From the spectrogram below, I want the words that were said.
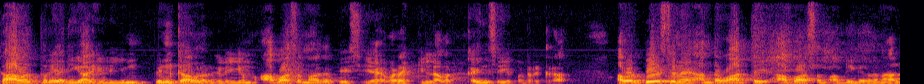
காவல்துறை அதிகாரிகளையும் பெண் காவலர்களையும் ஆபாசமாக பேசிய வழக்கில் அவர் கைது செய்யப்பட்டிருக்கிறார். அவர் பேசின அந்த வார்த்தை ஆபாசம் அப்படிங்கிறதுனால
